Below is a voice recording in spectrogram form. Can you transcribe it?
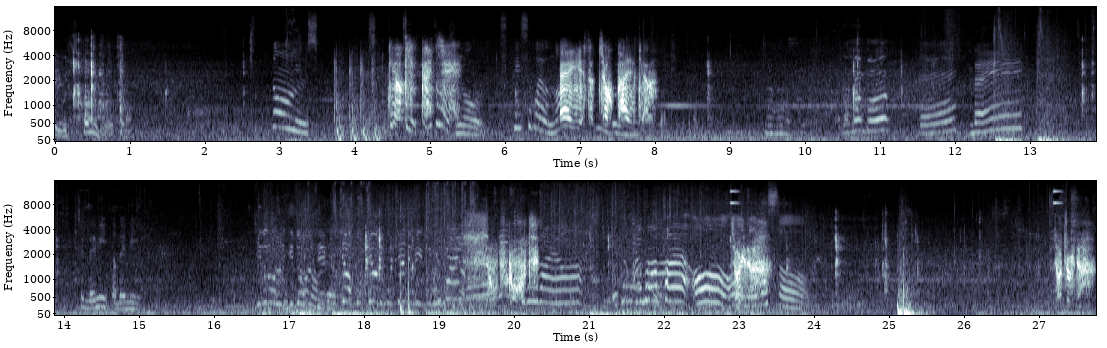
이거 시점이 뭐였더라? 좀 스- 스페이스 스페이스 아니요 스페이스바였나? A에서 적 발견. 다시 한 번 네 네. 지금 매미 있다 매미 뒤돌아 뒤돌아 뭉쳐 뭉쳐 뭉쳐 뒤로 가요. 너무 아파 어어 녹았어 저쪽이다.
